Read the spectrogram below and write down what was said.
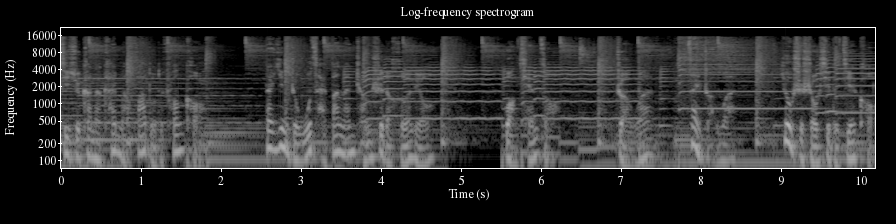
继续看那开满花朵的窗口，那映着五彩斑斓城市的河流，往前走。转弯，再转弯，又是熟悉的街口。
